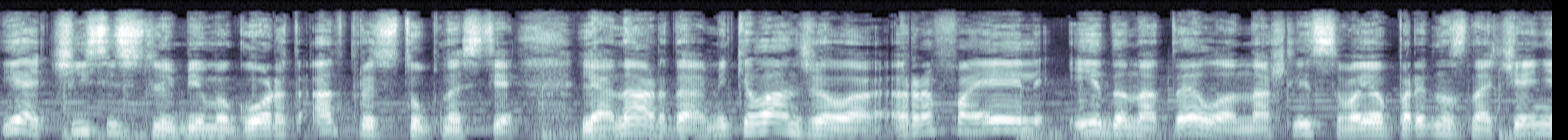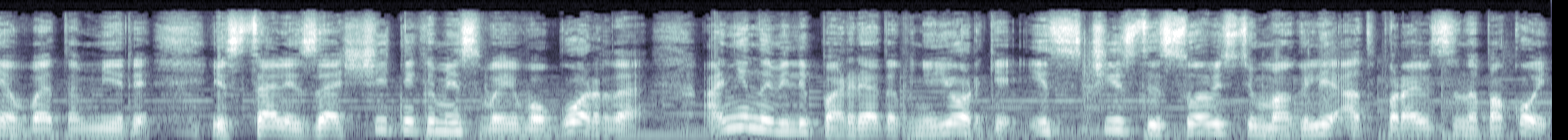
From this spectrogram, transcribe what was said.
и очистить любимый город от преступности. Леонардо, Микеланджело, Рафаэль и Донателло нашли свое предназначение в этом мире и стали защитниками своего города. Они навели порядок в Нью-Йорке и с чистой совестью могли отправиться на покой,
